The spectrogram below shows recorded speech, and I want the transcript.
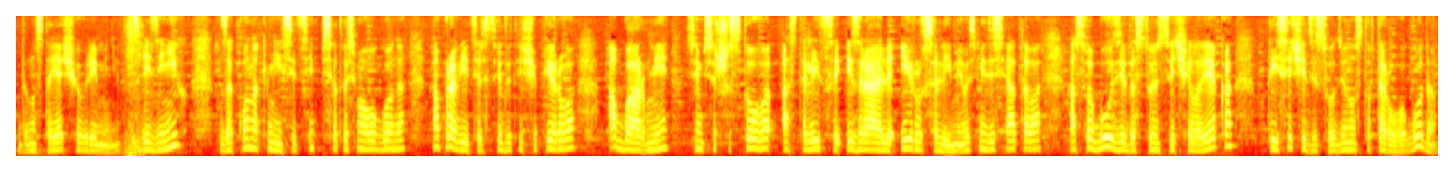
до настоящего времени. Среди них закон о Кнессете 1958 года, о правительстве 2001, об армии 1976, о столице Израиля Иерусалиме 80 о свободе и достоинстве человека 1992 года.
